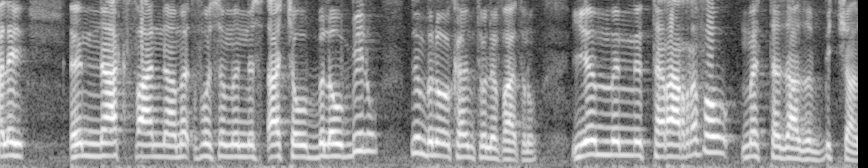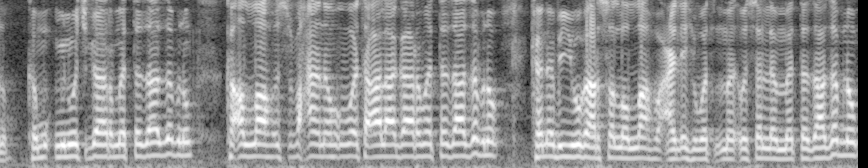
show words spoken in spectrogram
አለይ እናክፋና መጥፎ ስም እንስጣቸው ብለው ቢሉ ዝም ብሎ ከንቱ ልፋት ነው የምንተራረፈው መተዛዘብ ብቻ ነው። ከሙእሚኖች ጋር መተዛዘብ ነው። ከአላሁ ስብሓንሁ ወተዓላ ጋር መተዛዘብ ነው። ከነቢዩ ጋር ሰለላሁ ዐለይሂ ወሰለም መተዛዘብ ነው።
